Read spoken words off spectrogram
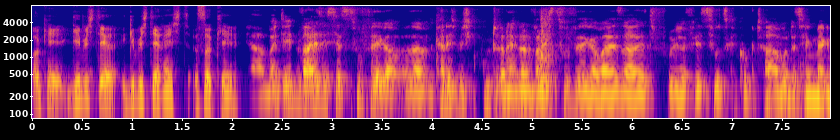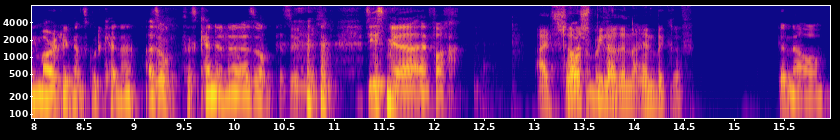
okay, gebe ich dir, gebe ich dir recht, ist okay. Ja, bei denen weiß ich es jetzt zufälliger, oder kann ich mich gut dran erinnern, weil ich zufälligerweise halt früher viel Suits geguckt habe und deswegen Meghan Markle ganz gut kenne. Also das kenne, ne? Also persönlich. sie ist mir einfach als Schauspielerin ein Begriff. Genau.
